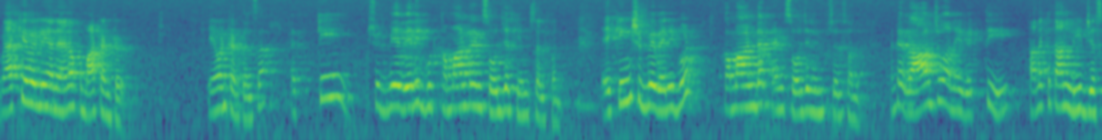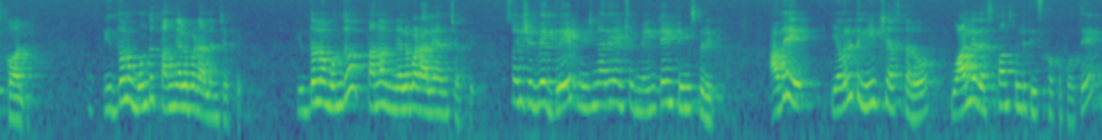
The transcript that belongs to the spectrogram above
వ్యాఖ్యవెళ్ళి అని ఆయన ఒక మాట అంటాడు. ఏమంటాడు తెలుసా? A king should be a very good commander and soldier himself అని. A king should be very good commander and soldier himself అని. అంటే రాజు అనే వ్యక్తి తనకు తాను లీడ్ చేసుకోవాలి. యుద్ధంలో ముందు తను నిలబడాలి అని చెప్పి. యుద్ధంలో ముందు తను నిలబడాలి అని చెప్పి. సో ఈ should be great visionary and should maintain team spirit అదే ఎవరైతే లీడ్ చేస్తారో వాళ్ళే రెస్పాన్సిబిలిటీ తీసుకోకపోతే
